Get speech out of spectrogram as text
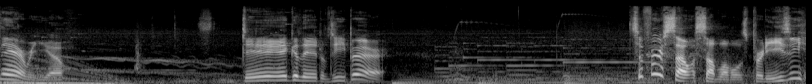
There we go. Let's dig a little deeper. So first sub-level was pretty easy.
